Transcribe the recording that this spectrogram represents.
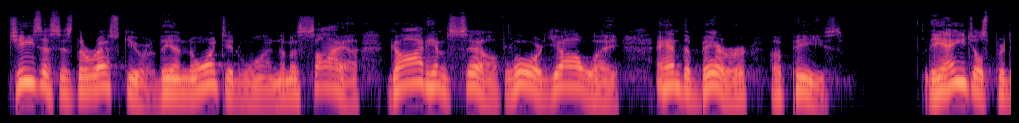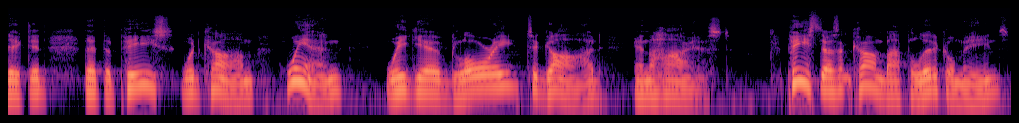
Jesus is the rescuer, the anointed one, the Messiah, God Himself, Lord Yahweh, and the bearer of peace. The angels predicted that the peace would come when we give glory to God in the highest. Peace doesn't come by political means.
